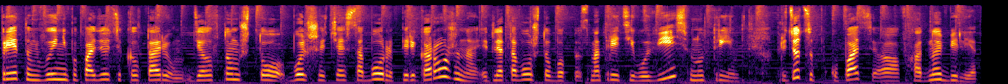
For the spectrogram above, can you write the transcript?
при этом вы не попадете к алтарю. Дело в том, что большая часть собора перегорожена, и для того, чтобы посмотреть его весь внутри, придется покупать а, входной билет.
